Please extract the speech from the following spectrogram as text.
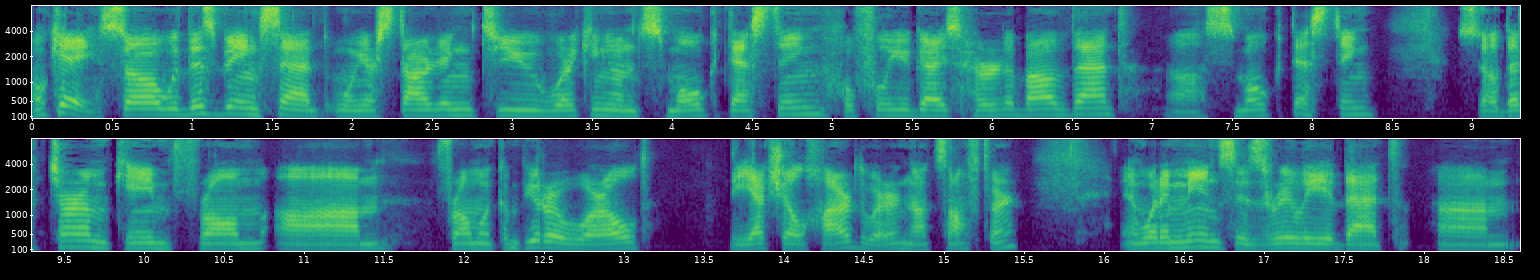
Okay, so with this being said, we are starting to working on smoke testing. Hopefully you guys heard about that, uh, smoke testing. So that term came from, um, from a computer world, the actual hardware, not software. And what it means is really that, um,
